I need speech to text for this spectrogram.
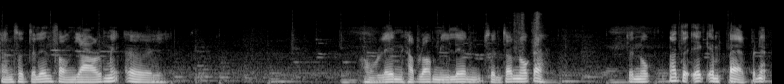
กันสดจะเล่นซองยาวหรือไม่เอ่ยโหเล่นครับ รอบนี้เล่นส่วนเจ้านกอะเจ้านกน่าจะ XM8 ปะเนี่ย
